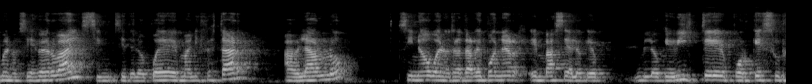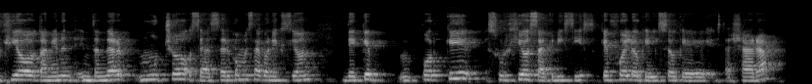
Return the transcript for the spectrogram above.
bueno, si es verbal, si, te lo puede manifestar, hablarlo. Si no, bueno, tratar de poner en base a lo que, lo que viste, por qué surgió, también entender mucho, o sea, hacer como esa conexión de qué, por qué surgió esa crisis, qué fue lo que hizo que estallara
